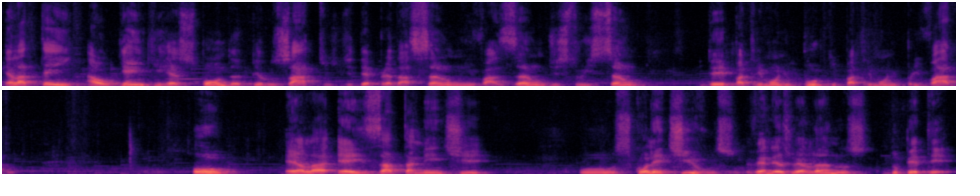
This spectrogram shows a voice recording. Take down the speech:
Ela tem alguém que responda pelos atos de depredação, invasão, destruição de patrimônio público e patrimônio privado? Ou ela é exatamente os coletivos venezuelanos do PT?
